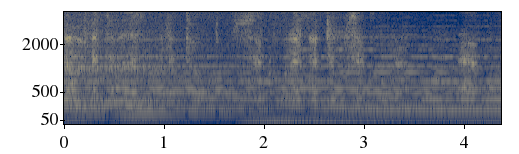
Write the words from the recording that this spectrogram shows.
Look at the Namaste, Sakura Zatu Sakura. Ah.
